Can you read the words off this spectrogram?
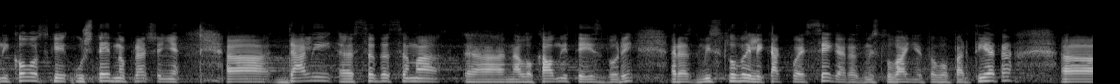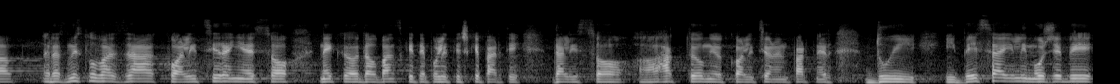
Николовски, уште едно прашање. Дали СДСМ на локалните избори размислува или какво е сега размислувањето во партијата, размислува за коалицирање со некои од албанските политички партии, дали со актуелниот коалиционен партнер ДУИ и БЕСА или можеби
